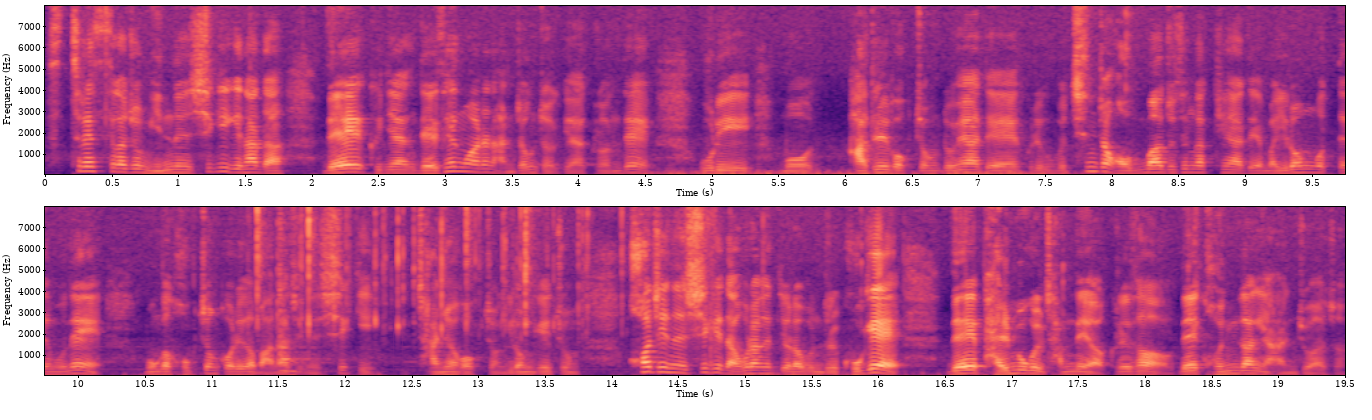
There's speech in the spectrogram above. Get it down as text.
스트레스가 좀 있는 시기긴 하다. 내 그냥 내 생활은 안정적이야. 그런데 우리 뭐 아들 걱정도 해야 돼. 그리고 뭐 친정 엄마도 생각해야 돼. 막 이런 것 때문에 뭔가 걱정거리가 많아지는 시기. 자녀 걱정 이런 게 좀 커지는 시기다. 호랑이띠 여러분들. 그게 내 발목을 잡네요. 그래서 내 건강이 안 좋아져.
